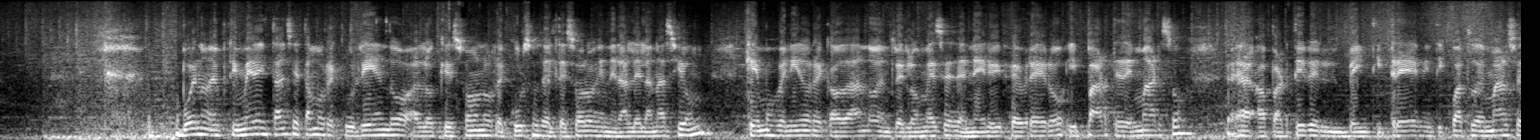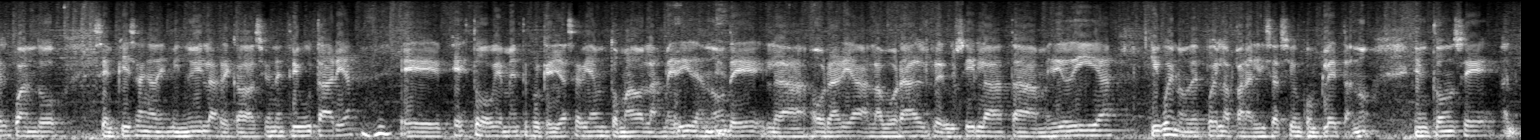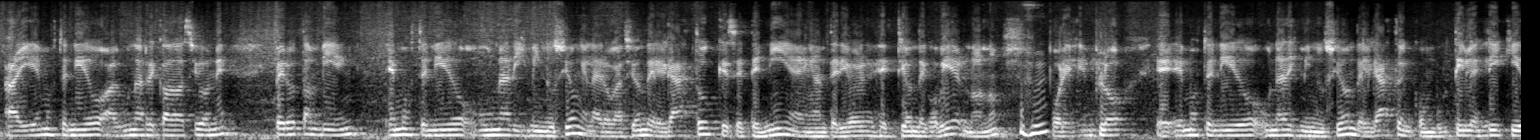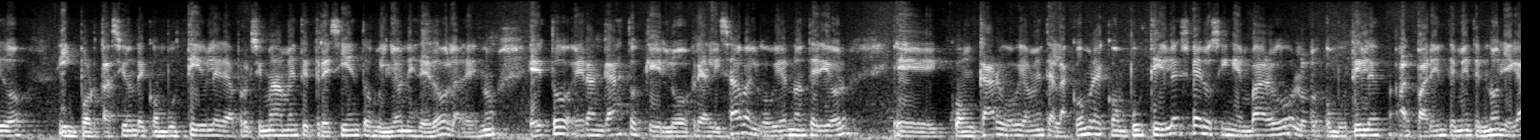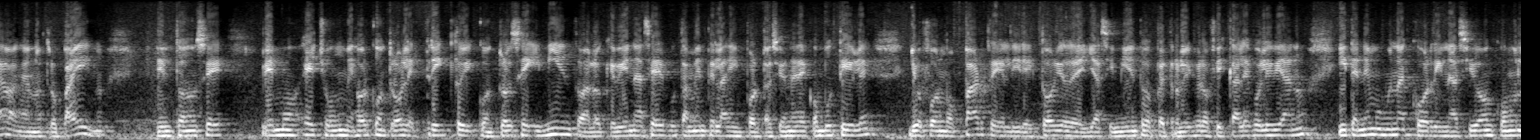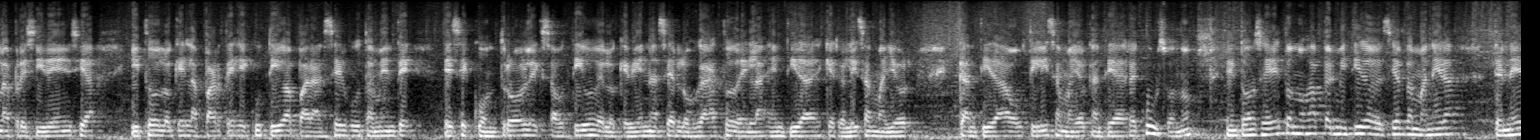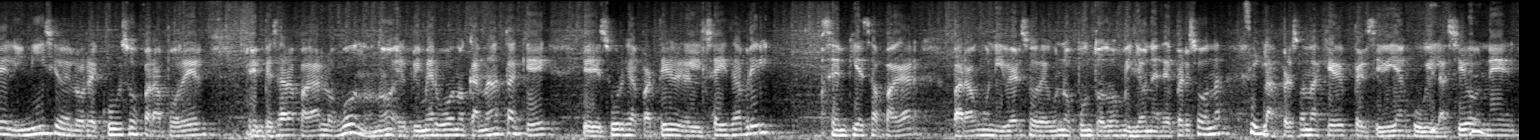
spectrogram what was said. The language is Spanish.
Bueno, en primera instancia estamos recurriendo a lo que son los recursos del Tesoro General de la Nación que hemos venido recaudando entre los meses de enero y febrero y parte de marzo. Eh, a partir del 23, 24 de marzo es cuando se empiezan a disminuir las recaudaciones tributarias. Eh, esto obviamente porque ya se habían tomado las medidas de la horaria laboral, reducirla hasta mediodía y bueno, después la paralización completa. ¿no? Entonces ahí hemos tenido algunos unas recaudaciones, pero también hemos tenido una disminución en la erogación del gasto que se tenía en anterior gestión de gobierno, ¿no? Por ejemplo, eh, hemos tenido una disminución del gasto en combustibles líquidos, importación de combustible de aproximadamente 300 millones de dólares, ¿no? Estos eran gastos que los realizaba el gobierno anterior eh, con cargo obviamente a la compra de combustibles, pero sin embargo los combustibles aparentemente no llegaban a nuestro país, Entonces, hemos hecho un mejor control estricto y control seguimiento a lo que viene a ser justamente las importaciones de combustible. Yo formo parte del directorio de yacimientos petrolíferos fiscales bolivianos y tenemos una coordinación con la presidencia y todo lo que es la parte ejecutiva para hacer justamente ese control exhaustivo de lo que viene a ser los gastos de las entidades que realizan mayor cantidad o utilizan mayor cantidad de recursos, ¿no? Entonces esto nos ha permitido de cierta manera tener el inicio de los recursos para poder empezar a pagar los bonos, ¿no? El primer bono canasta que eh, surge a partir del 6 de abril se empieza a pagar para un universo de 1.2 millones de personas, las personas que percibían jubilaciones,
